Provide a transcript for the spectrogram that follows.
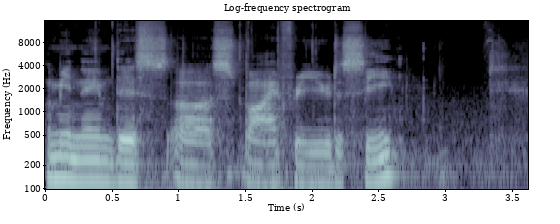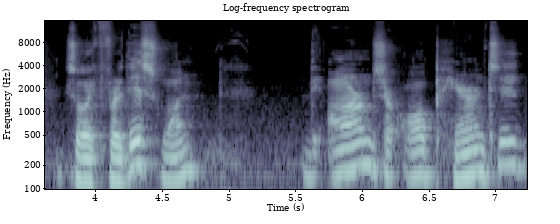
let me name this uh, spine for you to see. So like for this one, the arms are all parented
